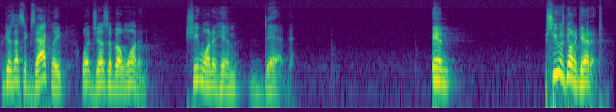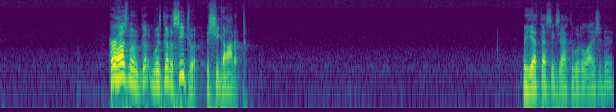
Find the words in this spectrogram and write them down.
Because that's exactly what Jezebel wanted. She wanted him dead. And she was going to get it. Her husband was going to see to it that she got it. But yet, that's exactly what Elijah did.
